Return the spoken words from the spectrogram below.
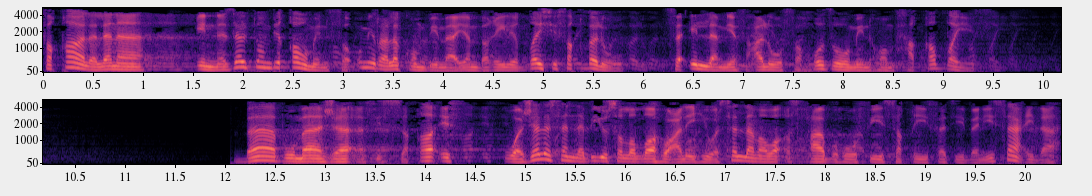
فقال لنا إن نزلتم بقوم فأمر لكم بما ينبغي للضيف فاقبلوا فإن لم يفعلوا فخذوا منهم حق الضيف. باب ما جاء في السقائف وجلس النبي صلى الله عليه وسلم وأصحابه في سقيفة بني ساعدة.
